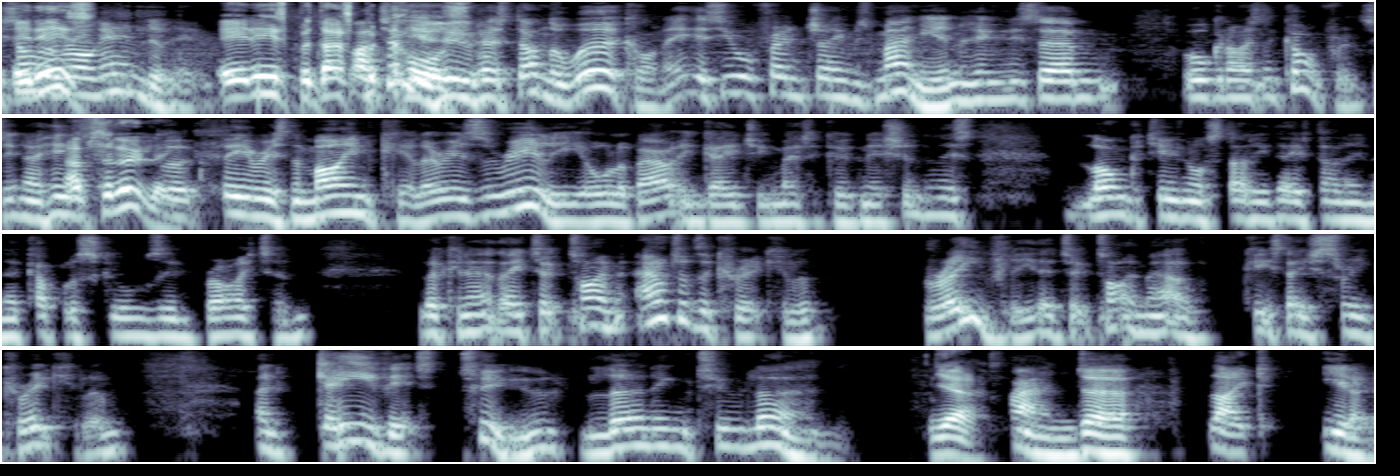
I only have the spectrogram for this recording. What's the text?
It's It the is. wrong end of it. it is, but that's I'll tell you because who has done the work on it is your friend James Mannion, who's um, organising the conference. You know, his Absolutely. book Fear is the Mind Killer is really all about engaging metacognition. And this longitudinal study they've done in a couple of schools in Brighton, looking at they took time out of the curriculum bravely. They took time out of Key Stage Three curriculum and gave it to learning to learn yeah, and uh, like you know,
